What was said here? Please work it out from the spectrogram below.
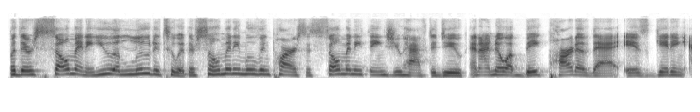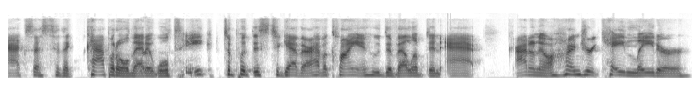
But there's so many, you alluded to it. There's so many moving parts. There's so many things you have to do. And I know a big part of that is getting access to the capital that it will take to put this together. I have a client who developed an app, I don't know, 100K later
